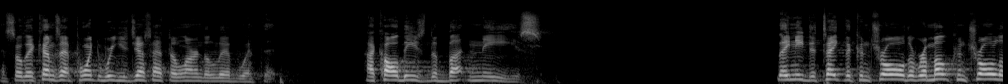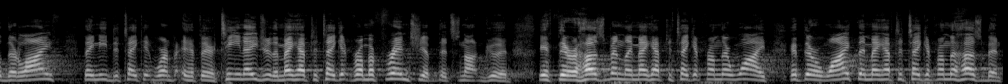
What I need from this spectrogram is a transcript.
And so there comes that point where you just have to learn to live with it. I call these the buttonees. They need to take the control, the remote control of their life. They need to take it, if they're a teenager, they may have to take it from a friendship that's not good. If they're a husband, they may have to take it from their wife. If they're a wife, they may have to take it from the husband.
